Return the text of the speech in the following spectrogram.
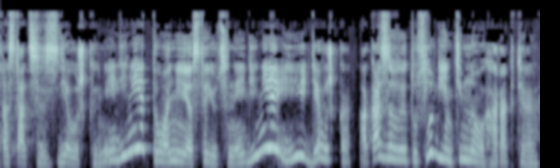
остаться с девушкой наедине, то они остаются наедине, и девушка оказывает услуги интимного характера.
